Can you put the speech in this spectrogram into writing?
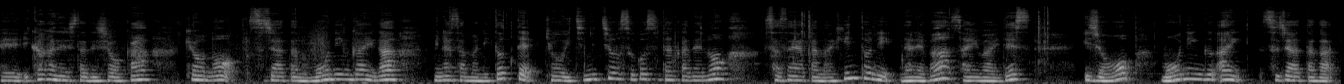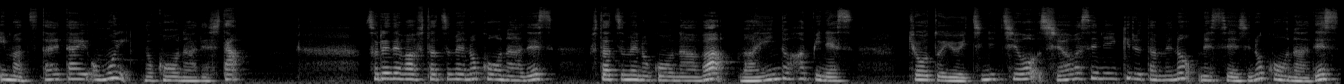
えー、いかがでしたでしょうか？今日のスジャータのモーニングアイが皆様にとって今日一日を過ごす中でのささやかなヒントになれば幸いです。以上モーニングアイスジャータが今伝えたい思いのコーナーでした。それでは2つ目のコーナーです。2つ目のコーナーはマインドハピネス。今日という一日を幸せに生きるためのメッセージのコーナーです。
